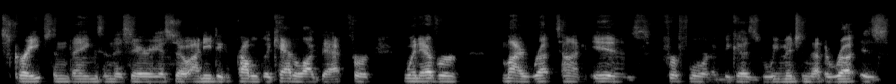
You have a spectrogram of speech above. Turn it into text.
scrapes and things in this area. So I need to probably catalog that for whenever my rut time is for Florida, because we mentioned that the rut is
